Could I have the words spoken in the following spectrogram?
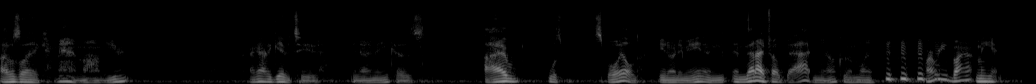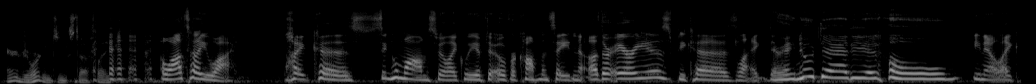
I was like, man, mom, you, I got to give it to you. You know what I mean? Because I was spoiled. You know what I mean? And and then I felt bad. You know, because I'm like, why were you buying me Air Jordans and stuff? Like, Oh, I'll tell you why. Like, because single moms feel like we have to overcompensate in other areas because, like, there ain't no daddy at home. You know, like,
